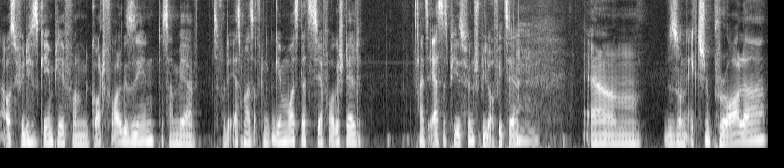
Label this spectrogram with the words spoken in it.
ausführliches Gameplay von Godfall gesehen. Das haben wir, das wurde erstmals auf den Game Awards letztes Jahr vorgestellt. Als erstes PS5-Spiel offiziell. Mhm. Ähm, so ein Action-Brawler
